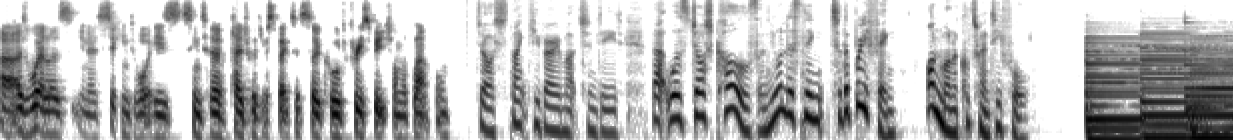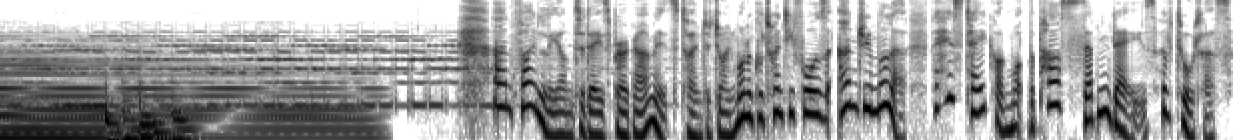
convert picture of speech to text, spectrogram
uh, as well as you know sticking to what he's seen to pledge with respect to so-called free speech on the platform. Josh, thank you very much indeed. That was Josh Cowls, and you're listening to the briefing on Monocle 24. And finally, on today's programme, it's time to join Monocle 24's Andrew Mueller for his take on what the past seven days have taught us.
